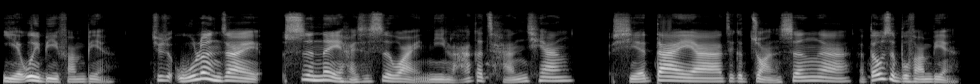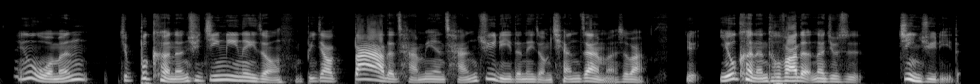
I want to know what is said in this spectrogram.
也未必方便，就是无论在室内还是室外，你拿个长枪携带呀，这个转身啊，都是不方便，因为我们就不可能去经历那种比较大的场面、长距离的那种枪战嘛，是吧？有有可能突发的，那就是近距离的。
